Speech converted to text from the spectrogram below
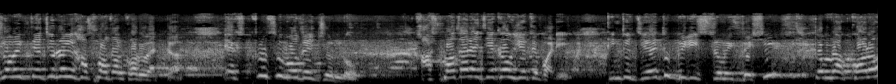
শ্রমিকদের জন্যই হাসপাতাল করো একটা এক্সক্লুসিভ ওদের জন্য। হাসপাতালে যে কেউ যেতে পারে, কিন্তু যেহেতু বিড়ি শ্রমিক বেশি, তোমরা করো,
